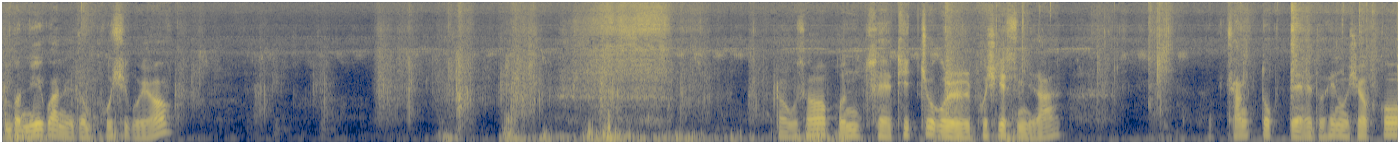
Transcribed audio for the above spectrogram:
한번 외관을 좀 보시고요. 네. 그러고서 본체 뒤쪽을 보시겠습니다. 장독대도 해 놓으셨고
